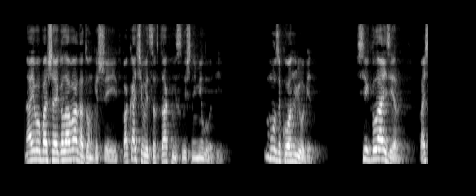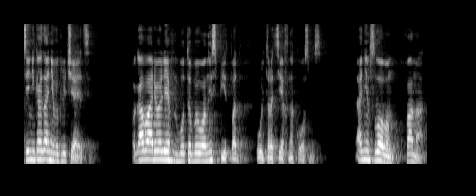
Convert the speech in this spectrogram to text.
А его большая голова на тонкой шее покачивается в такт неслышной мелодии. Музыку он любит. Сиглайзер почти никогда не выключается. Поговаривали, будто бы он и спит под ультратехнокосмос. Одним словом, фанат.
